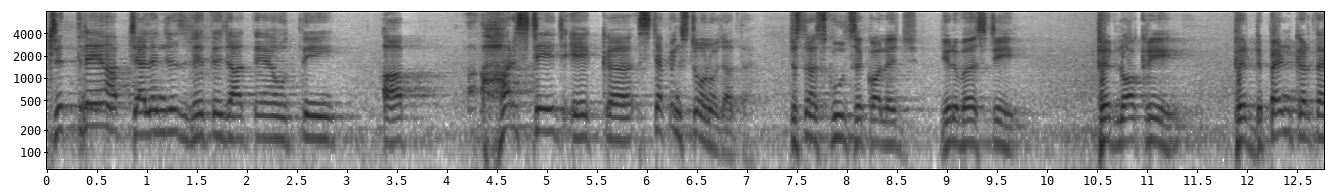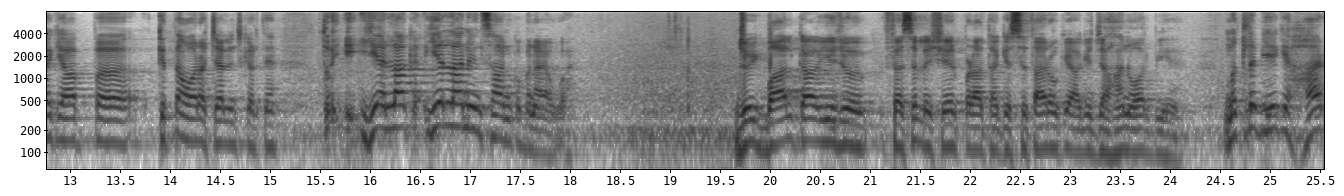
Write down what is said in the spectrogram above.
جتنے آپ چیلنجز لیتے جاتے ہیں، اتنی آپ ہر سٹیج ایک سٹیپنگ سٹون ہو جاتا ہے۔ جس طرح اسکول سے کالج، یونیورسٹی پھر نوکری، پھر ڈپینڈ کرتا ہے کہ آپ کتنا اور چیلنج کرتے ہیں۔ تو یہ اللہ کا، یہ اللہ نے انسان کو بنایا ہوا ہے۔ جو اقبال کا یہ جو فیصل نے شعر پڑھا تھا کہ ستاروں کے آگے جہان اور بھی ہیں مطلب یہ کہ ہر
